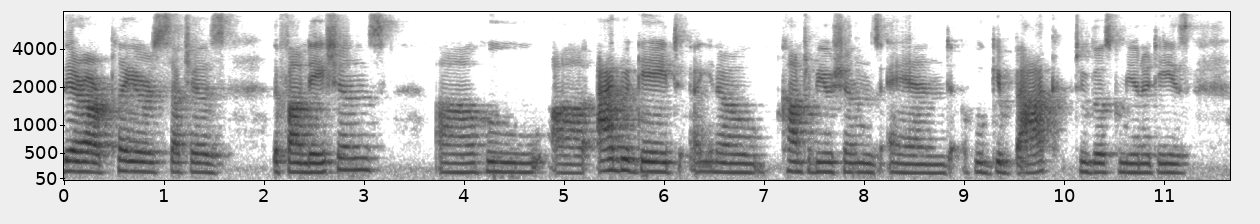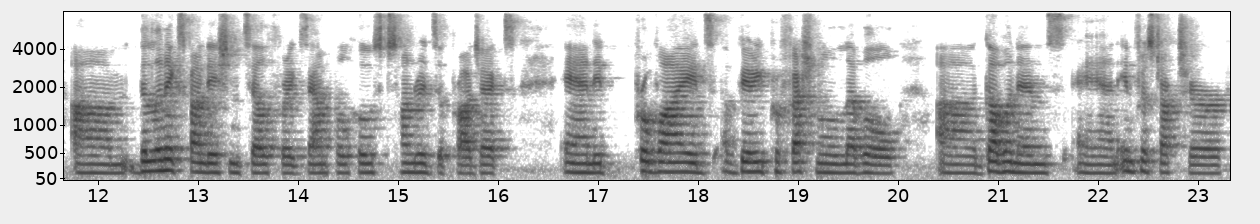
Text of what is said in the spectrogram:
there are players such as the foundations, uh, who uh, aggregate, uh, you know, contributions and who give back to those communities. Um, the Linux Foundation itself, for example, hosts hundreds of projects, and it provides a very professional level uh, governance and infrastructure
